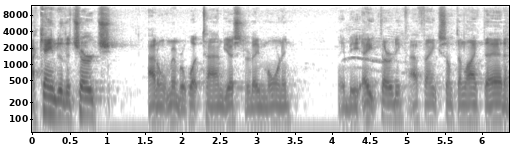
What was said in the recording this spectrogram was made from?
I came to the church. I don't remember what time yesterday morning maybe 8.30 i think something like that and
